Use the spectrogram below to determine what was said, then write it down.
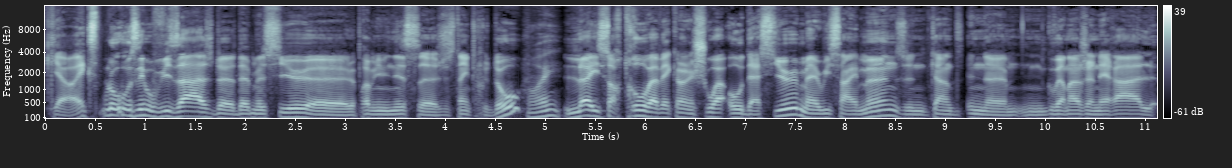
qui a explosé au visage de, de monsieur euh, le premier ministre euh, Justin Trudeau. Oui. Là, il se retrouve avec un choix audacieux. Mary Simons, une, une, euh, une gouverneure générale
